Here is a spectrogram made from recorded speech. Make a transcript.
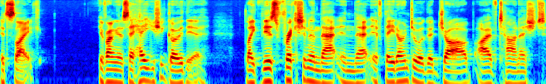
it's like if I'm going to say, hey, you should go there. like there's friction in that in that if they don't do a good job i've tarnished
